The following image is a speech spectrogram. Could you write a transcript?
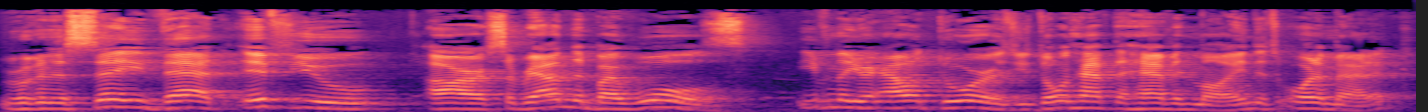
we're going to say that if you are surrounded by walls, even though you're outdoors, you don't have to have in mind, it's automatic.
